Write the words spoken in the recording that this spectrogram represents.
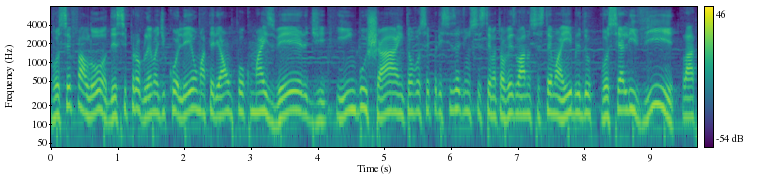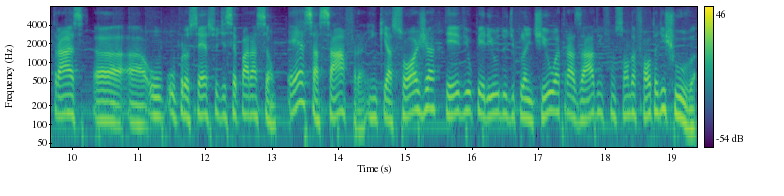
você falou desse problema de colher o material um pouco mais verde e embuchar, então você precisa de um sistema, talvez lá no sistema híbrido, você alivie lá atrás uh, uh, o, o processo de separação. Essa safra em que a soja teve o período de plantio atrasado em função da falta de chuva.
